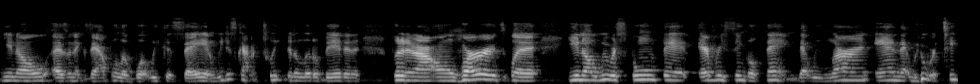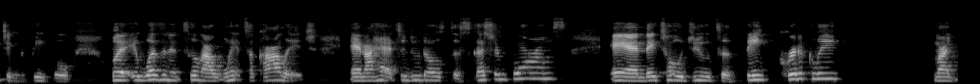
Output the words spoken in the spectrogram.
you know, as an example of what we could say. And we just kind of tweaked it a little bit and put it in our own words. But, you know, we were spoon fed every single thing that we learned and that we were teaching to people. But it wasn't until I went to college and I had to do those discussion forums and they told you to think critically. Like,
